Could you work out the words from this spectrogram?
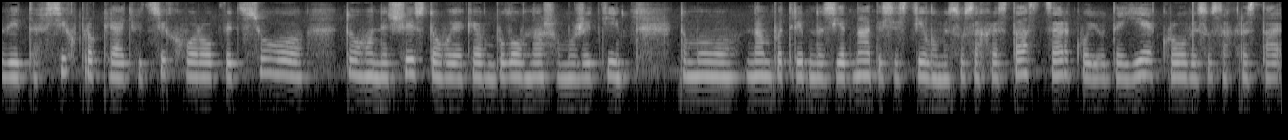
від всіх проклять, від всіх хвороб, від всього того нечистого, яке було в нашому житті. Тому нам потрібно з'єднатися з тілом Ісуса Христа, з церквою, де є кров Ісуса Христа.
